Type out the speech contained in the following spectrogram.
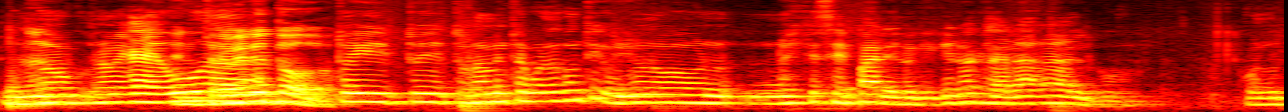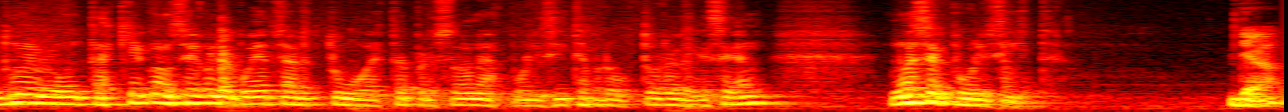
No, no me cae duda. Todo. Estoy, estoy totalmente de acuerdo contigo. Yo no, no es que separe, lo que quiero aclarar algo. Cuando tú me preguntas qué consejo le puedes dar tú a estas personas, publicistas, productores, lo que sean, no es el publicista Ya.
